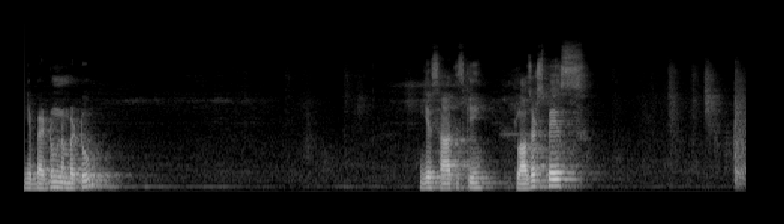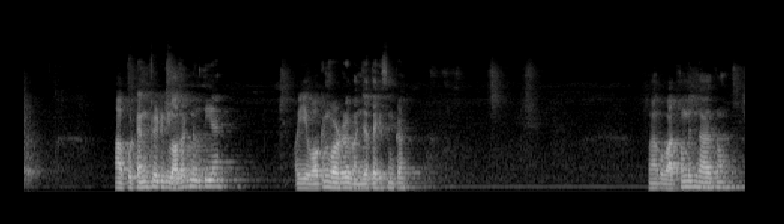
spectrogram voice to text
ये बेडरूम नंबर टू ये साथ इसकी क्लॉजेट स्पेस आपको टेन फीट की क्लॉजेट मिलती है और ये वॉक इन भी बन जाता है किस्म का। मैं आपको बाथरूम भी दिखा देता हूँ।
